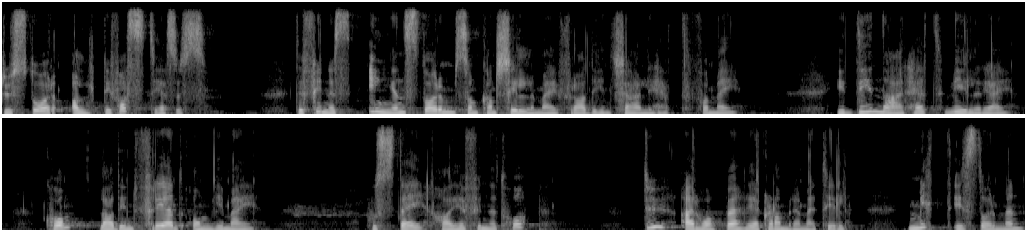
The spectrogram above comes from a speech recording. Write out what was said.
Du står alltid fast, Jesus. Det finnes ingen storm som kan skille meg fra din kjærlighet for meg. I din nærhet hviler jeg. Kom, la din fred omgi meg. Hos deg har jeg funnet håp. Du er håpet jeg klamrer meg til. Midt i stormen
